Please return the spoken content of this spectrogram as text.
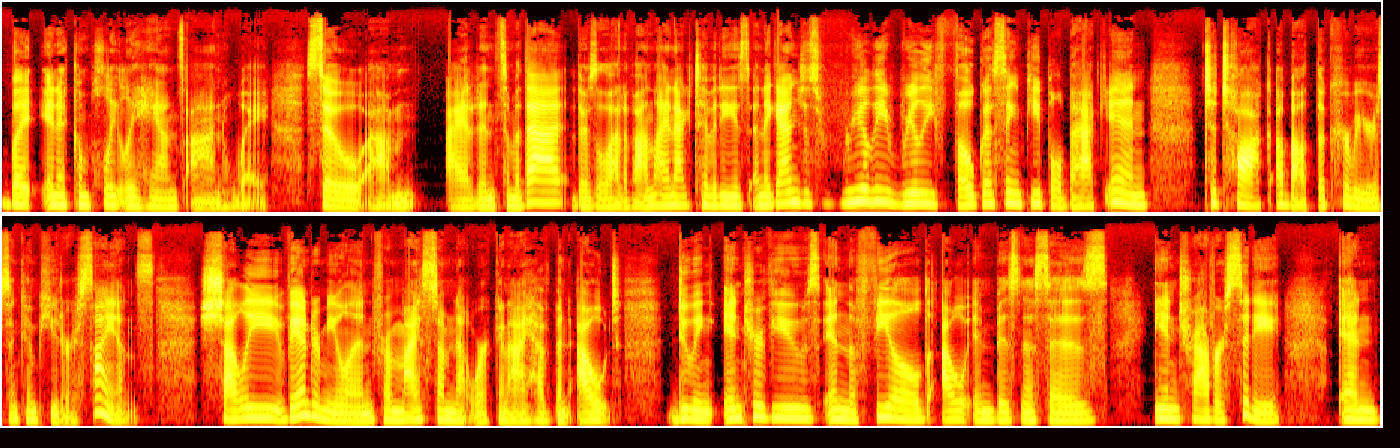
but in a completely hands on way. So, um, I added in some of that. There's a lot of online activities. And again, just really, really focusing people back in to talk about the careers in computer science. Shelly Vandermeulen from My STEM Network and I have been out doing interviews in the field, out in businesses in Traverse City and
